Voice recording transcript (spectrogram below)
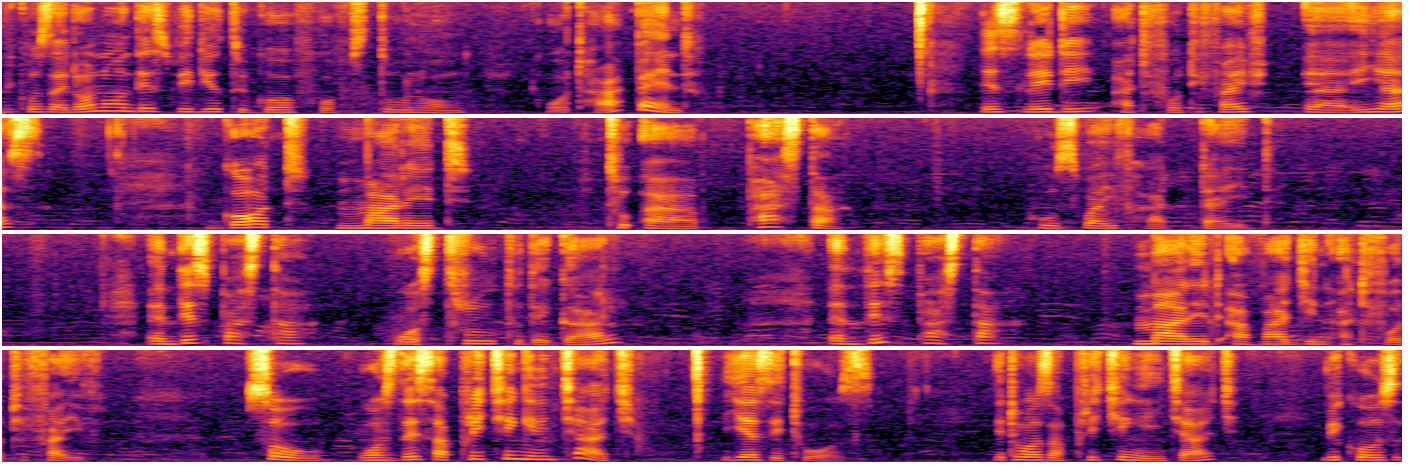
because I don't want this video to go for too long, what happened? This lady at 45 uh, years got married to a pastor whose wife had died. And this pastor was true to the girl. And this pastor married a virgin at 45. So, was this a preaching in church? Yes, it was. It was a preaching in church because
